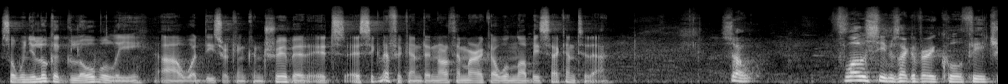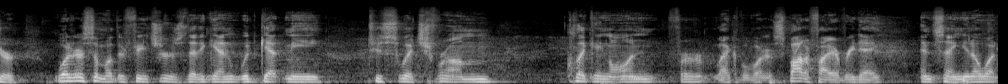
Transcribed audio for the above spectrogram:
So when you look at globally uh, what Deezer can contribute, it's, it's significant, and North America will not be second to that. So, Flow seems like a very cool feature. What are some other features that, again, would get me to switch from clicking on, for lack of a better, Spotify every day and saying, you know what,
